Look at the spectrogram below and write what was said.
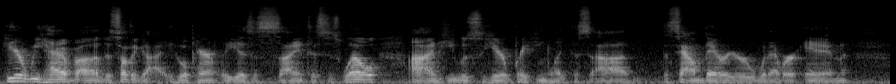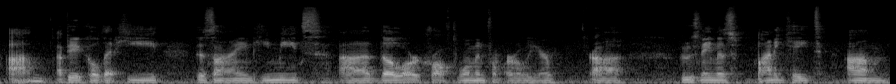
Here we have this other guy who apparently is a scientist as well, and he was here breaking like this the sound barrier or whatever in um, a vehicle that he designed. He meets uh, the Lara Croft woman from earlier, uh, whose name is Bonnie Kate, um,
